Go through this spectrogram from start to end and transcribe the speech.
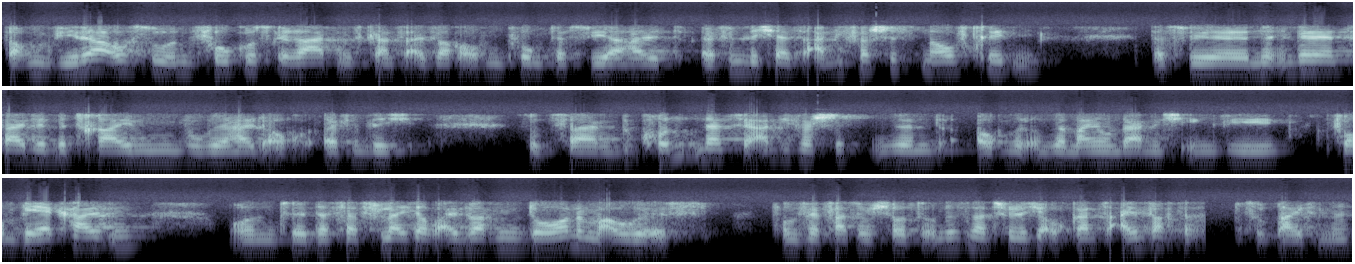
warum wir da auch so in Fokus geraten, ist ganz einfach auf den Punkt, dass wir halt öffentlich als Antifaschisten auftreten, dass wir eine Internetseite betreiben, wo wir halt auch öffentlich sozusagen bekunden, dass wir Antifaschisten sind, auch mit unserer Meinung da nicht irgendwie vom Berg halten und äh, dass das vielleicht auch einfach ein Dorn im Auge ist vom Verfassungsschutz. Und es ist natürlich auch ganz einfach das zu greifen. Ne?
